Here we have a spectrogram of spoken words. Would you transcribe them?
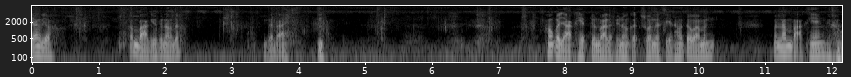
อย่างเดียวลำบากอยู่พี่น้องเด้อนี่ก็ได้เขาก็อยากเฮ็ดจนว่าแหละพี่น้องก็สวนเกษตรเขาแต่ว่ามัน มันลำบากแฮงพี่น้อง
